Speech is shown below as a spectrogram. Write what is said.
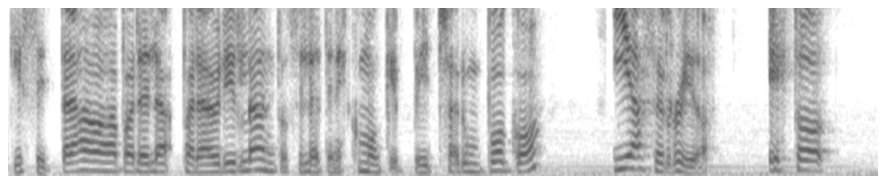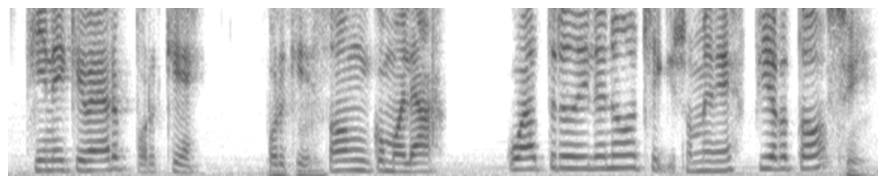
que se traba para, la- para abrirla, entonces la tenés como que pechar un poco y hace ruido. Esto tiene que ver, ¿por qué? Porque son como las 4 de la noche que yo me despierto sí.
